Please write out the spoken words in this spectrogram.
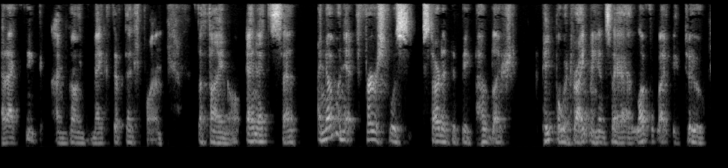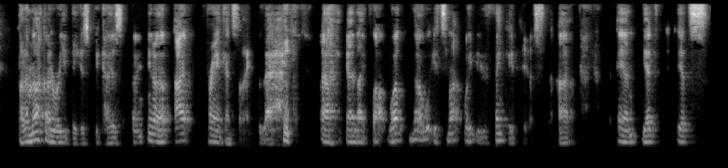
and I think I'm going to make the fifth one the final. And it's, uh, I know when it first was started to be published, people would write me and say, I love what you do, but I'm not going to read these because, uh, you know, I, Frankenstein, that. uh, and I thought, well, no, it's not what you think it is. Uh, and yet it's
